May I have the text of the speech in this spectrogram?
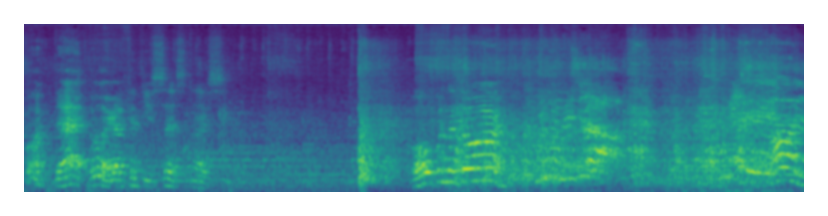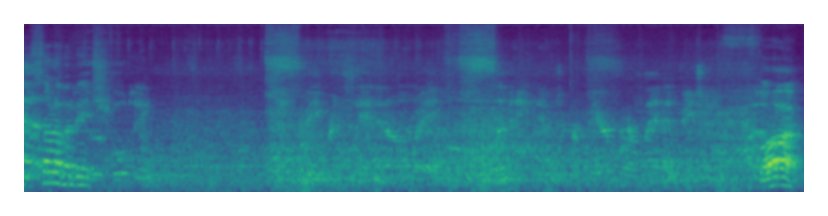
Fuck that. Oh, I got 50 assists. Nice. Open the door! Oh, son of a bitch. Favorite stand in our way. Eliminate them to prepare for our land invasion. Fuck.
